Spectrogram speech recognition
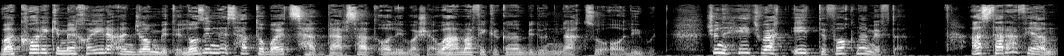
و کاری که میخوایی را انجام بده. لازم نیست حتی باید صد درصد عالی باشه و همه فکر کنم بدون نقص و عالی بود. چون هیچ وقت اتفاق نمیفته از طرفی هم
